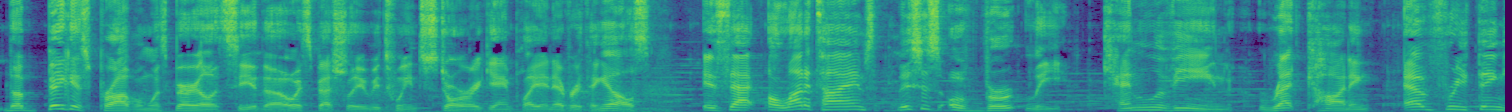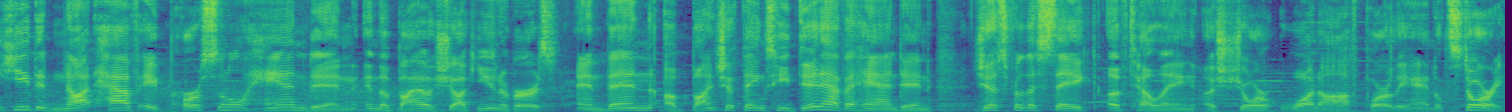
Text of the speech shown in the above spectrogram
The biggest problem with Burial at Sea though, especially between story, gameplay, and everything else, is that a lot of times this is overtly Ken Levine retconning everything he did not have a personal hand in in the Bioshock universe, and then a bunch of things he did have a hand in just for the sake of telling a short, one off, poorly handled story.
